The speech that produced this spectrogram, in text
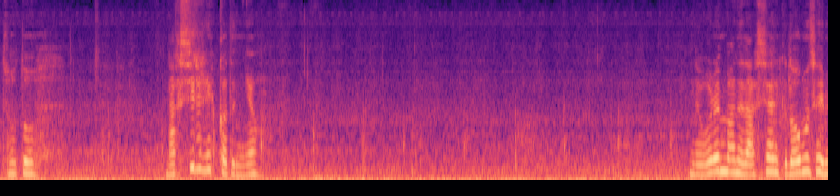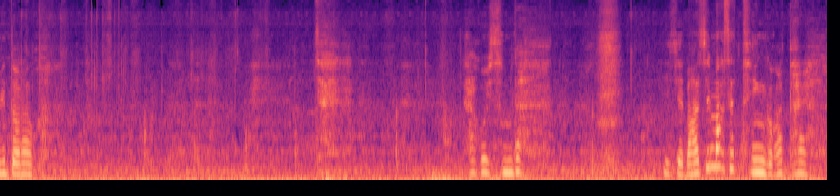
저도 낚시를 했거든요. 근데 오랜만에 낚시하니까 너무 재밌더라고. 자, 가고 있습니다. 이제 마지막 세트인 것 같아요.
